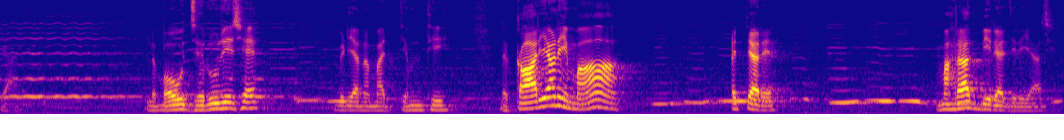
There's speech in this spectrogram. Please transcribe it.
ત્યારે. એટલે બહુ જરૂરી છે મીડિયાના માધ્યમથી. એટલે કાર્યાણીમાં અત્યારે મહારાજ બિરાજ રહ્યા છે.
